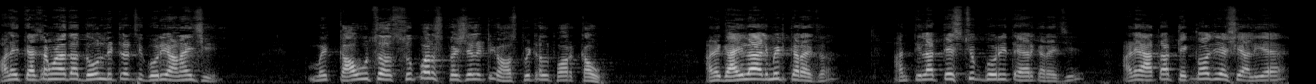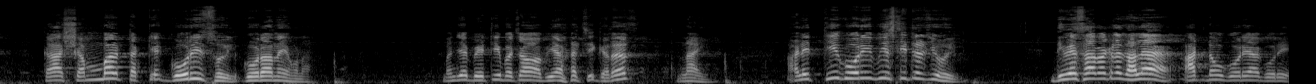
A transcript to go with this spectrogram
आणि त्याच्यामुळे आता दोन लिटरची गोरी आणायची. मग काऊचं super speciality hospital for cow. आणि गाईला ऍडमिट करायचं आणि तिला टेस्ट्यूब गोरी तयार करायची. आणि आता टेक्नॉलॉजी अशी आली आहे का शंभर टक्के गोरीच होईल गोरा नाही होणार. म्हणजे बेटी बचाव अभियानाची गरज नाही. आणि ती गोरी वीस लिटरची होईल. दिवे साहेबाकडे झाल्या आठ नऊ गोऱ्या गोरे.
